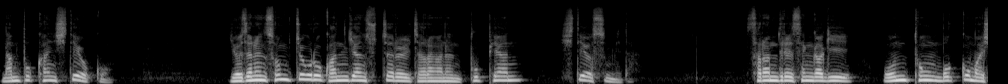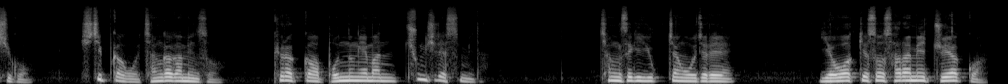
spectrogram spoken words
난폭한 시대였고 여자는 성적으로 관계한 숫자를 자랑하는 부패한 시대였습니다. 사람들의 생각이 온통 먹고 마시고 시집가고 장가가면서 쾌락과 본능에만 충실했습니다. 창세기 6장 5절에 여호와께서 사람의 죄악과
